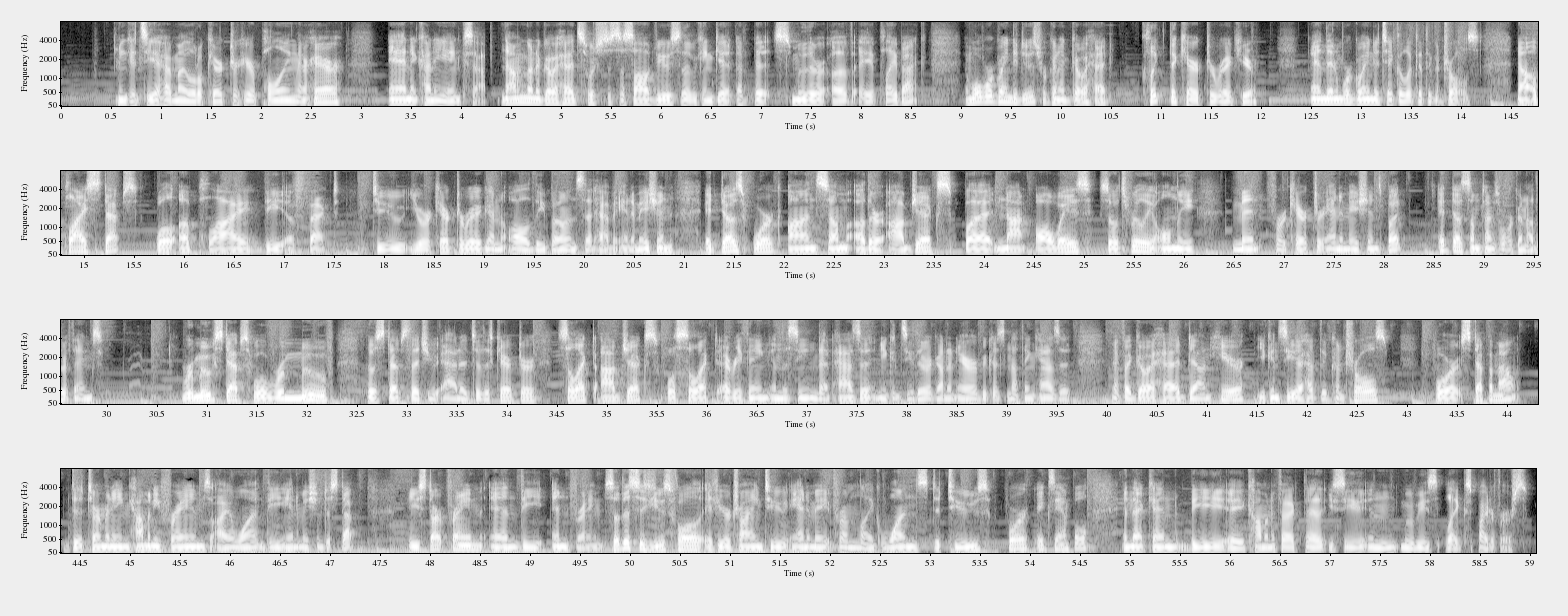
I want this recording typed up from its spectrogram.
You can see I have my little character here pulling their hair and it kind of yanks out. Now I'm to go ahead switch this to solid view so that we can get a bit smoother of a playback. And what we're going to do is we're going to go ahead, click the character rig here, and then we're going to take a look at the controls. Now apply steps will apply the effect to your character rig and all the bones that have animation. It does work on some other objects, but not always. So it's really only meant for character animations, but it does sometimes work on other things. Remove steps will remove those steps that you added to this character. Select objects will select everything in the scene that has it. And you can see there I got an error because nothing has it. And if I go ahead down here, you can see I have the controls for step amount, determining how many frames I want the animation to step the start frame and the end frame. So this is useful if you're trying to animate from like ones to twos, for example, and that can be a common effect that you see in movies like Spider-Verse.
